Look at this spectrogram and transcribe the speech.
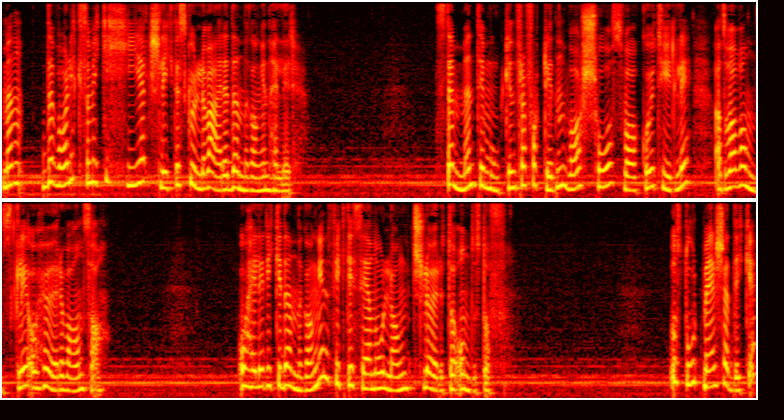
Men det var liksom ikke helt slik det skulle være denne gangen heller. Stemmen til munken fra fortiden var så svak og utydelig at det var vanskelig å høre hva han sa. Og heller ikke denne gangen fikk de se noe langt, slørete åndestoff. Og stort mer skjedde ikke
